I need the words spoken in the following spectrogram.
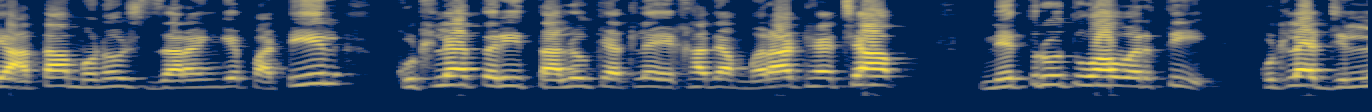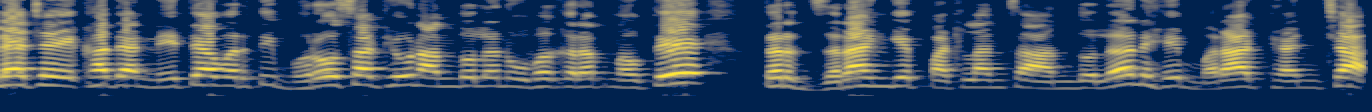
की आता मनोज जरांगे पाटील कुठल्या तरी तालुक्यातल्या एखाद्या मराठ्याच्या नेतृत्वावरती कुठल्या जिल्ह्याच्या एखाद्या नेत्यावरती भरोसा ठेवून आंदोलन उभं करत नव्हते. तर जरांगे पाटलांचं आंदोलन हे मराठ्यांच्या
